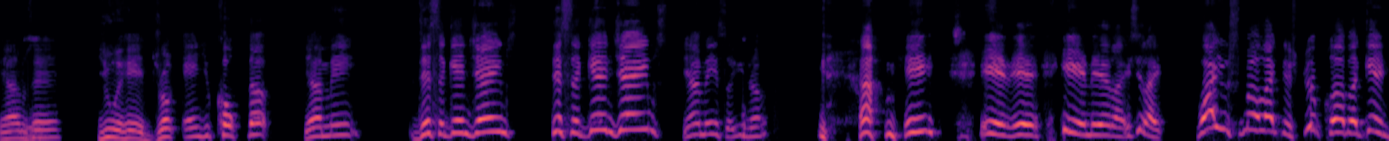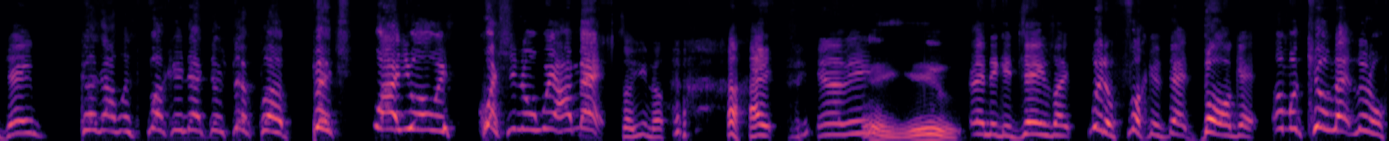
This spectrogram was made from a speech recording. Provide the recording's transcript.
You know what I'm saying? You in here drunk and you coked up. You know what I mean? This again, James. This again, James. You know what I mean? So you know. I mean, he in there, he in there like she like, why you smell like the strip club again, James? Cause I was fucking at the strip club, bitch. Why you always questioning where I'm at? So you know, like, you know what I mean? Hey, you. That nigga James like, where the fuck is that dog at? I'm gonna kill that little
